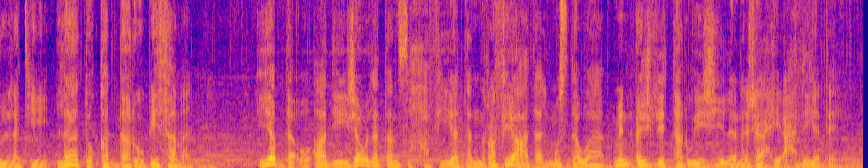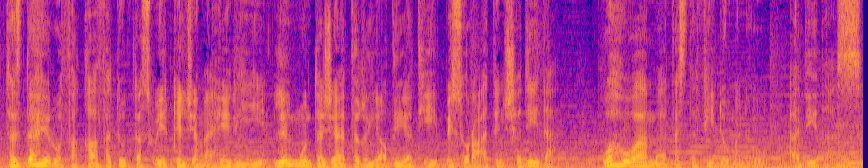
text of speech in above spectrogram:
التي لا تقدر بثمن. يبدأ آدي جولة صحفية رفيعة المستوى من أجل الترويج لنجاح أحذيته تزدهر ثقافة التسويق الجماهيري للمنتجات الرياضية بسرعة شديدة وهو ما تستفيد منه أديداس.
